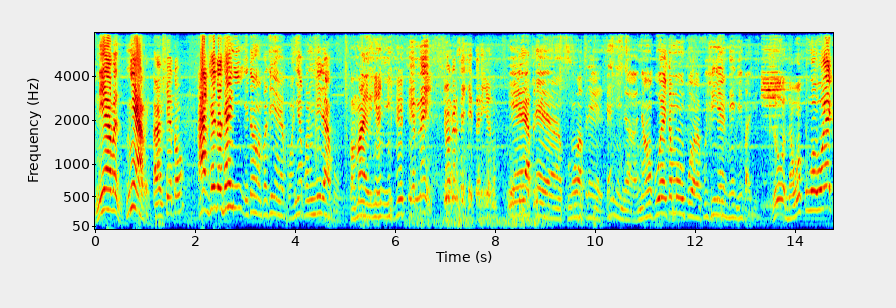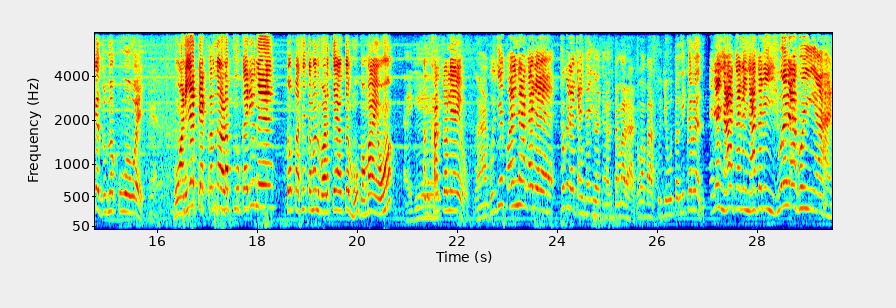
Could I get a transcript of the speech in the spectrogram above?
નહીં આવે નહીં આવે. આવશે તો? આવશે તો થાય નહીં. એ તો પછી ભણ્યા પણ નહીં રાખું ભમાય એમ નહીં. ચોગડ થશે તરીયાનું એ આપણે કૂવો આપણે છે ને નવો કૂવો તો હું પૂછી લે મેં નહીં પાડ્યું. જો નવો કૂવો હોય કે જૂનો કૂવો હોય? ભોણિયા ટ્રેક્ટર ને હડપલું કર્યું ને તો પછી તમને વળતે આવતે હું ભમાયો હો? ખર્ચો લે આવ્યો. કોઈ ના કરે. છોકરા ચાંદ થઈ ગયો તમારા હાટવા બાસ્કુ જેવું તો નહીં કરે અરે ના કરે ના કરે ઈશ્વર રાખો યાર.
